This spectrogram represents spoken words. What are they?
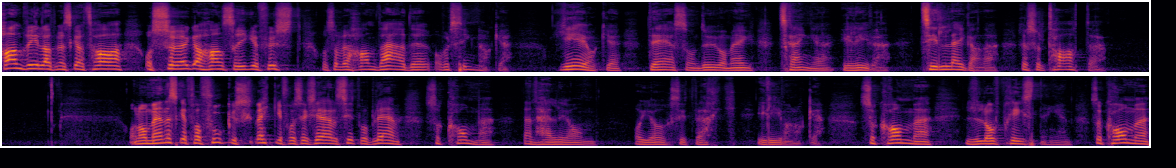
Han vil at vi skal ta og søke Hans rike først, og så vil han være der og velsigne oss. Gi oss det som du og meg trenger i livet. Tilleggene, resultatet. Og Når mennesket får fokus vekk fra seg selv sitt problem, så kommer Den hellige ånd og gjør sitt verk i livet vårt. Så kommer lovprisningen, så kommer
